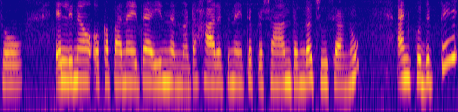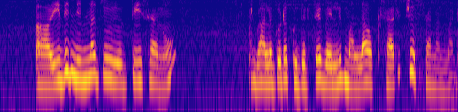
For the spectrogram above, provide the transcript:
సో వెళ్ళిన ఒక పని అయితే అయ్యిందనమాట హారతిని అయితే ప్రశాంతంగా చూశాను. అండ్ కుదిరితే ఇది నిన్న చూ తీశాను. వాళ్ళకు కూడా కుదిరితే వెళ్ళి మళ్ళీ ఒకసారి చూస్తానన్నమాట.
